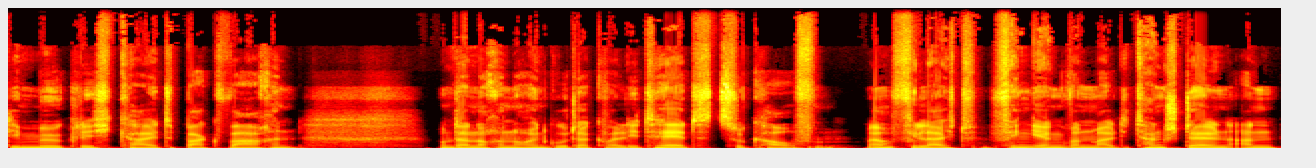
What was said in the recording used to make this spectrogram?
die Möglichkeit, Backwaren und dann noch in guter Qualität zu kaufen. Ja, vielleicht fing irgendwann mal die Tankstellen an,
